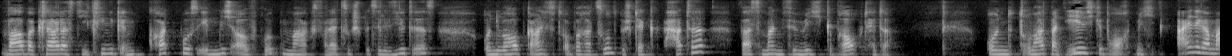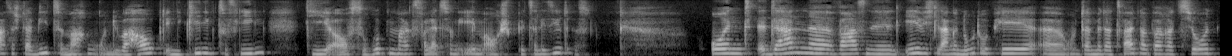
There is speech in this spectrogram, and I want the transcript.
War aber klar, dass die Klinik in Cottbus eben nicht auf Rückenmarksverletzung spezialisiert ist und überhaupt gar nicht das Operationsbesteck hatte, was man für mich gebraucht hätte. Und darum hat man ewig gebraucht, mich einigermaßen stabil zu machen und überhaupt in die Klinik zu fliegen, die auf so Rückenmarksverletzungen eben auch spezialisiert ist. Und dann äh, war es eine ewig lange Not-OP äh, und dann mit der zweiten Operation,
